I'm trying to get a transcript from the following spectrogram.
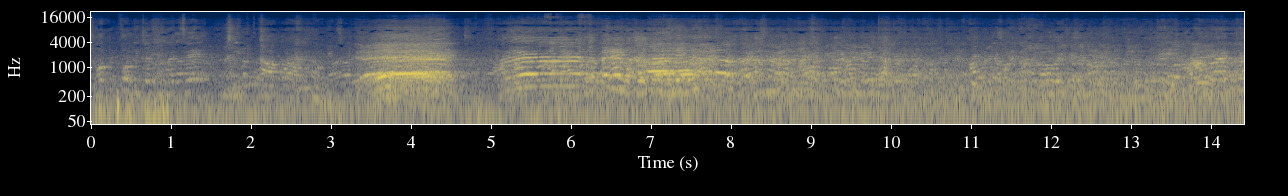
সত্য বিচারী হয়েছে চিন্তা পরামর্শ হয়েছে। আমরা একটা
